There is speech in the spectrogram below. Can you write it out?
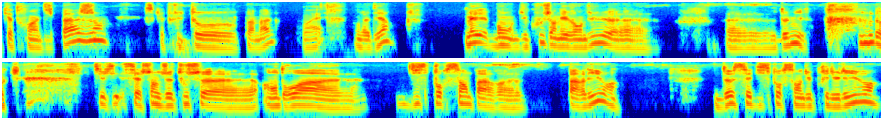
90 euh, pages, ce qui est plutôt pas mal, ouais. on va dire. Mais bon, du coup, j'en ai vendu euh, euh, 2000. Donc, sachant que je touche euh, en droit 10% par par livre. De ces 10% du prix du livre,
